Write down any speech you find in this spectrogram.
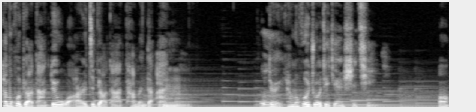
他们会表达对我儿子表达他们的爱，嗯。嗯对他们会做这件事情，嗯，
